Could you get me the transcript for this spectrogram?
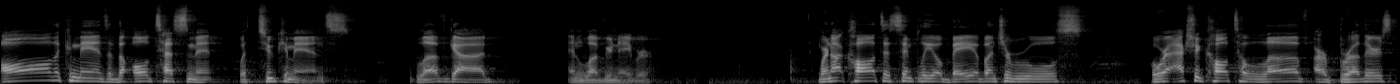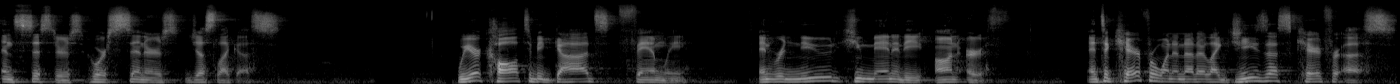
all the commands of the Old Testament with two commands love God and love your neighbor. We're not called to simply obey a bunch of rules, but we're actually called to love our brothers and sisters who are sinners just like us. We are called to be God's family and renewed humanity on earth and to care for one another like Jesus cared for us.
